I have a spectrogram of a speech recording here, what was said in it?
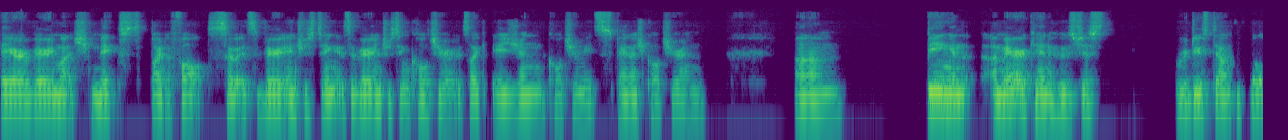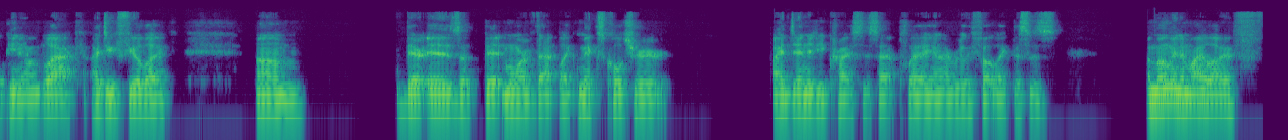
they are very much mixed by default. So it's very interesting. It's a very interesting culture. It's like Asian culture meets Spanish culture. And um, being an American who's just reduced down to Filipino and black, I do feel like um, there is a bit more of that like mixed culture identity crisis at play. And I really felt like this is a moment in my life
